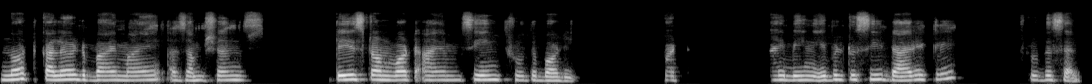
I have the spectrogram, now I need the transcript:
not colored by my assumptions based on what I am seeing through the body but by being able to see directly through the self.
